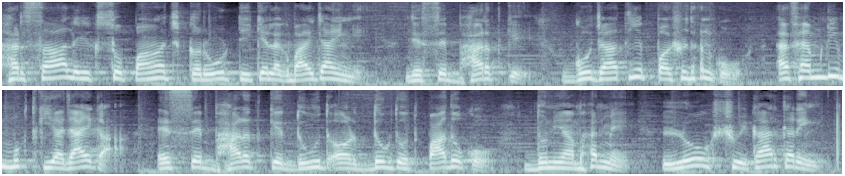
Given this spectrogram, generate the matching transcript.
हर साल 105 करोड़ टीके लगवाए जाएँगे, जिससे भारत के गोजातीय पशुधन को एफएमडी मुक्त किया जाएगा। इससे भारत के दूध और दुग्ध उत्पादों को दुनिया भर में लोग स्वीकार करेंगे।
